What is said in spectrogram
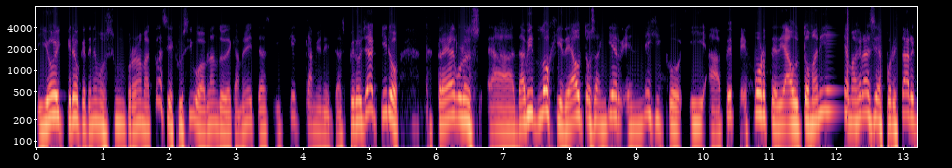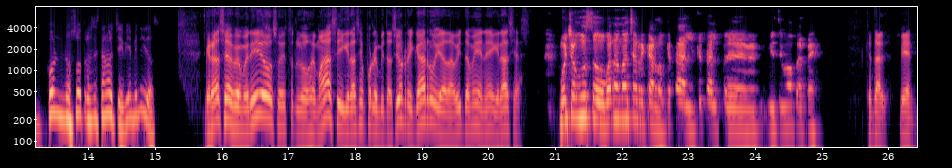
Y hoy creo que tenemos un programa casi exclusivo hablando de camionetas y qué camionetas. Pero ya quiero traerlos a David Logi de Autos Anguer en México y a Pepe Forte de Automanía. Más gracias por estar con nosotros esta noche. Bienvenidos. Gracias, bienvenidos a los demás y gracias por la invitación, Ricardo, y a David también, ¿eh? gracias. Mucho gusto. Buenas noches, Ricardo. ¿Qué tal? ¿Qué tal, eh, mi estimado Pepe? ¿Qué tal? Bien,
